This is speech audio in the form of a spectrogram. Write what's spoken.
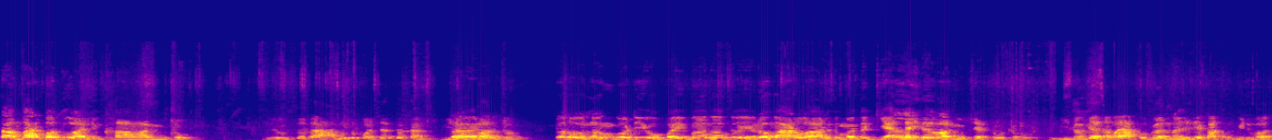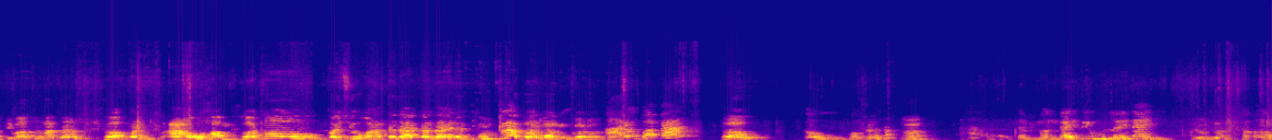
તમારે બધું આલ્યું ખાવાનું તો. એવું તો આલુ તો જ કરતા બીજા પેલો લંગોટીઓ ભાઈ બંધ હતો એરો મારો હાલ તો મને ઘેર લઈ જવાનું છે તો તો બીજો કે ભાઈ આપણું ઘર નહીં દેખાતું બીજું વસ્તી વાતો ના કરો હા પણ આવું સમજો તો કશું વાત જ કરતા ના એને કુંટલા ભરવાનું કરો મારો બાપા હા કહું ખબર હા હા તમે મંગાઈ હતી હું લઈને આવી એવું છે હા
